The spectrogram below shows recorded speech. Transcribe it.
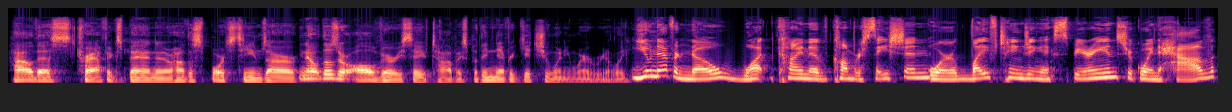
how this traffic's been or how the sports teams are. You know, those are all very safe topics, but they never get you anywhere really. You never know what kind of conversation or life changing experience you're going to have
